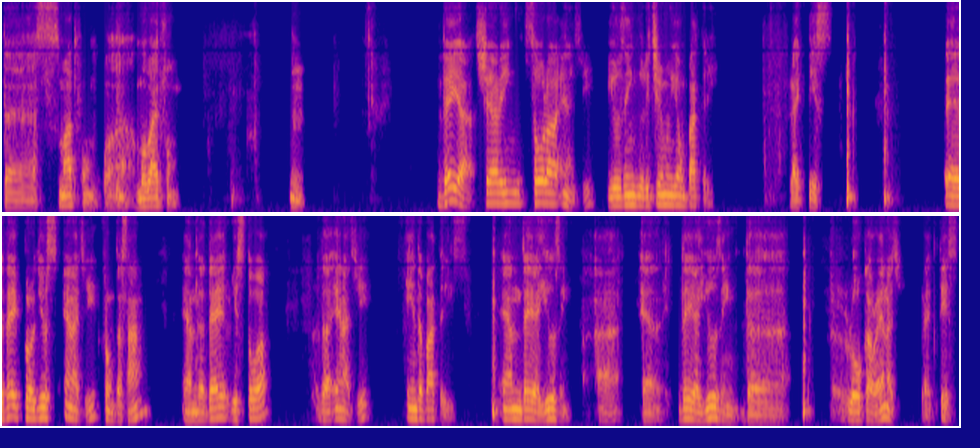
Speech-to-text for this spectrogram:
the smartphone or mobile phone. They are sharing solar energy using lithium-ion battery, like this. Uh, they produce energy from the sun, and they restore the energy in the batteries, and they are using uh, uh, they are using the local energy like this.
